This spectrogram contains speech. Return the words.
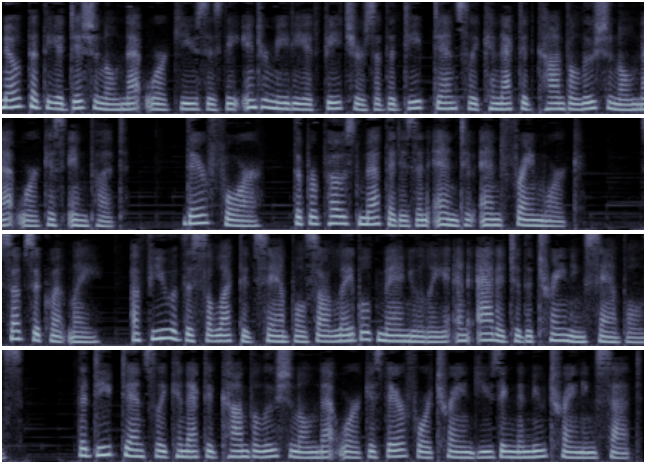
Note that the additional network uses the intermediate features of the deep densely connected convolutional network as input. Therefore, the proposed method is an end to end framework. Subsequently, a few of the selected samples are labeled manually and added to the training samples. The deep densely connected convolutional network is therefore trained using the new training set.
